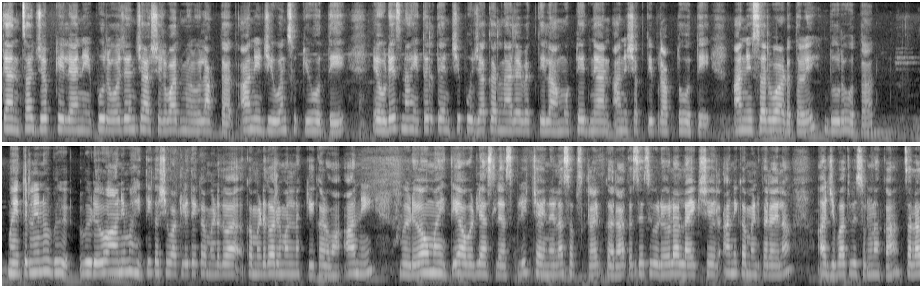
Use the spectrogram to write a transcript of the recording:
त्यांचा जप केल्याने पूर्वजांचे आशीर्वाद मिळू लागतात आणि जीवन सुखी होते. एवढेच नाही तर त्यांची पूजा करणाऱ्या व्यक्तीला मोठे ज्ञान आणि शक्ती प्राप्त होते आणि सर्व अडथळे दूर होतात. मैत्रिणीनं व्हि व्हिडिओ आणि माहिती कशी वाटली ते कमेंटद्वा कमेंटद्वारे मला नक्की कळवा. आणि व्हिडिओ माहिती आवडली असल्यास प्लीज चॅनलला सबस्क्राईब करा. तसेच व्हिडिओला लाईक शेअर आणि कमेंट करायला अजिबात विसरू नका. चला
